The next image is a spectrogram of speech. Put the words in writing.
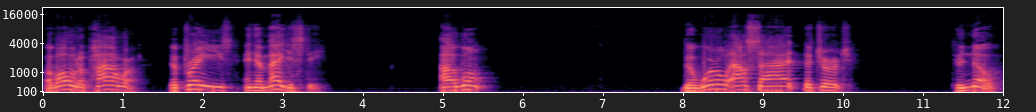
of all the power, the praise, and the majesty. I want the world outside the church to know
